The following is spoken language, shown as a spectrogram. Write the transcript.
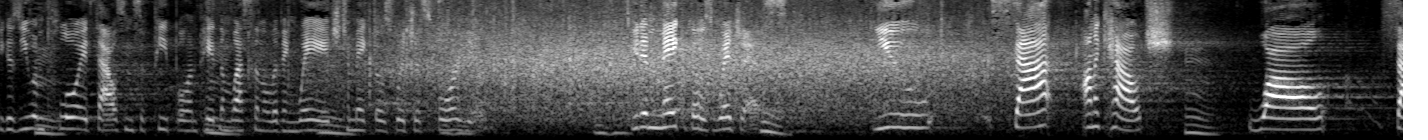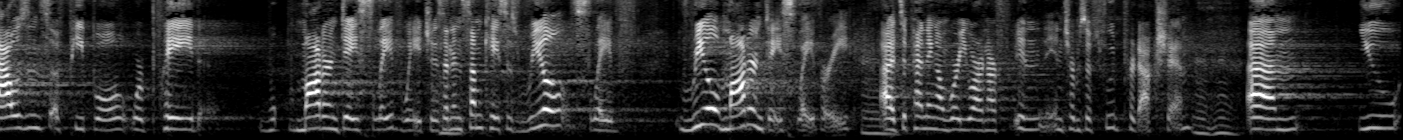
Because you mm. employed mm. thousands of people and paid mm. them less than a living wage to mm. make those widgets for you. Mm-hmm. You didn't make those widgets. Mm. You sat on a couch while thousands of people were paid modern day slave wages, and in some cases, real slave, real modern day slavery, mm-hmm. uh, depending on where you are in, our, in, in terms of food production. Mm-hmm. Um, you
